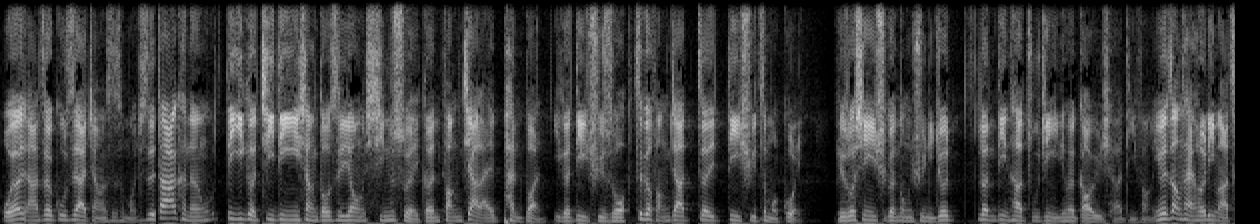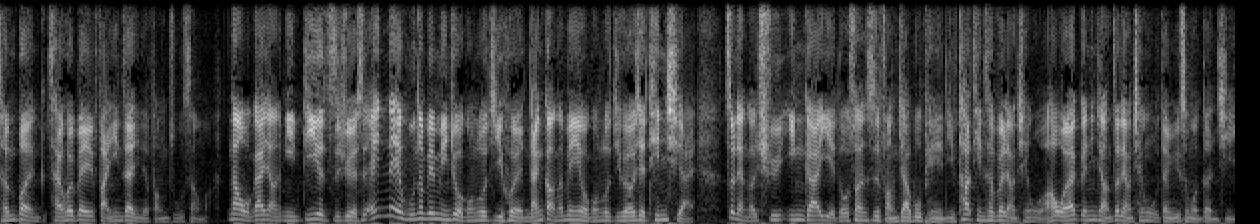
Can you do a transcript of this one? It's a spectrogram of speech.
我要拿这个故事来讲的是什么？就是大家可能第一个既定印象都是用薪水跟房价来判断一个地区，说这个房价这地区这么贵。比如说信义区跟东区，你就认定它的租金一定会高于其他地方，因为这样才合理嘛，成本才会被反映在你的房租上嘛。那我刚才讲，你第一个直觉是，哎，内湖那边明明就有工作机会，南港那边也有工作机会，而且听起来这两个区应该也都算是房价不便宜的地方。它停车费两千五，好，我来跟你讲，这两千五等于什么等级？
